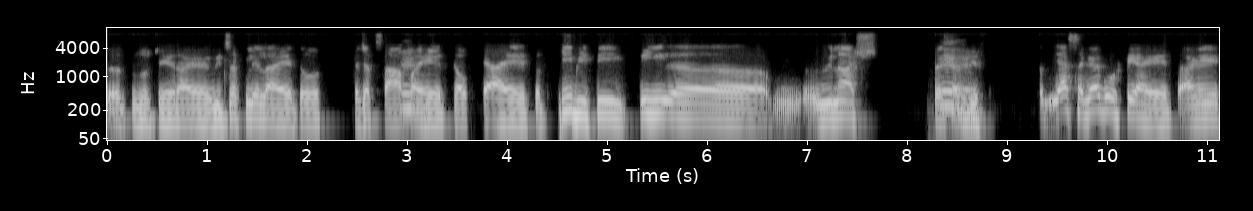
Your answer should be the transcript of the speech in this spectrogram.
जो चेहरा आहे विचकलेला आहे तो त्याच्यात साप आहेत कवट्या आहेत तर ती भीती ती विनाश त्याच्यात या सगळ्या गोष्टी आहेत आणि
